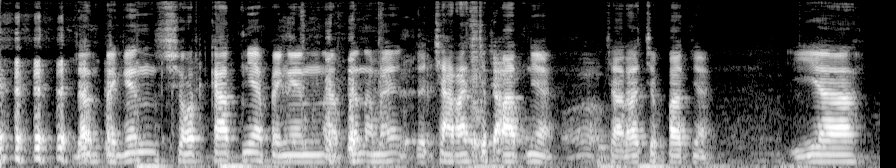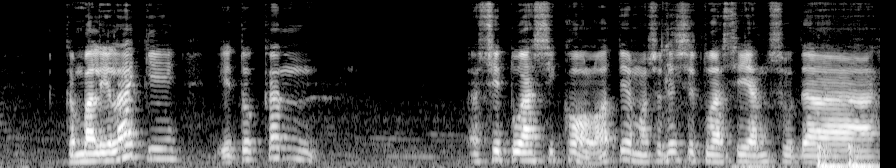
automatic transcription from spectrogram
dan pengen shortcutnya pengen apa namanya cara cepatnya cara cepatnya. Iya kembali lagi itu kan eh, situasi kolot ya maksudnya situasi yang sudah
